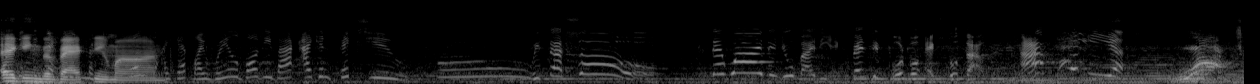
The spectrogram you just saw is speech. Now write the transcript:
egging the vacuum Once on. I get my real body back, I can fix you. Oh, is that so? Then why did you buy the expensive Turbo X2000, huh? Hey! What?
